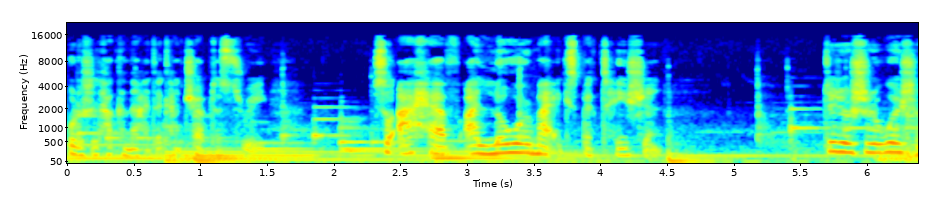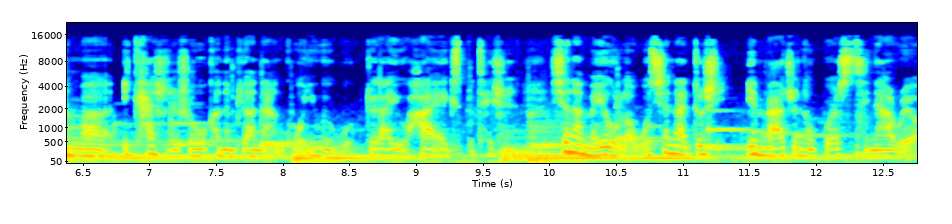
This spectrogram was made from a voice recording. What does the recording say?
或者是他可能还在看 chapter three。So I have I lower my expectation。 这就是为什么一开始的时候我可能比较难过，因为我对他有 high expectation，现在没有了，我现在都是 imagine the worst scenario。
